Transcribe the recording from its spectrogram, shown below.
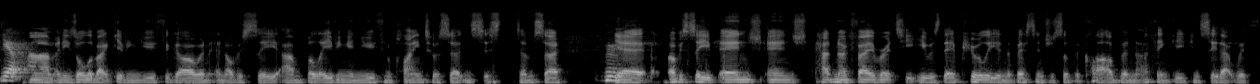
Yeah. Um, and he's all about giving youth a go and, and obviously um, believing in youth and playing to a certain system. So Mm-hmm. Yeah, obviously, Ange Ange had no favourites. He, he was there purely in the best interest of the club, and I think you can see that with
